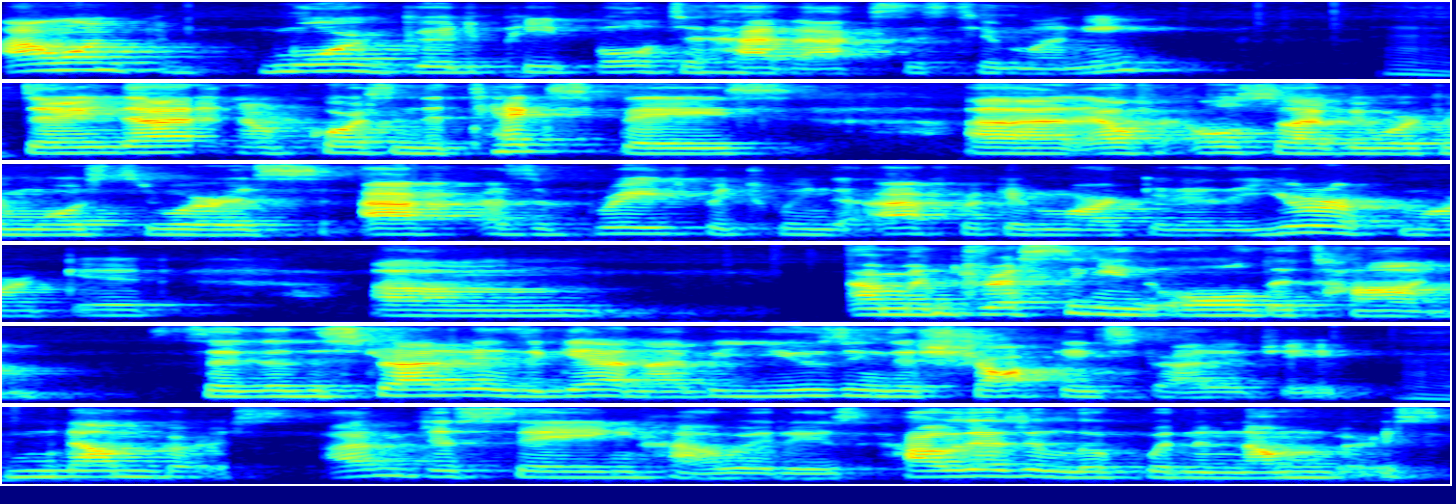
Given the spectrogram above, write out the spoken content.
I want more good people to have access to money. So in that, and of course, in the tech space, uh, also I've been working most towards Af- as a bridge between the African market and the Europe market. Um, I'm addressing it all the time. So the, the strategy is again, I've been using the shocking strategy, numbers. I'm just saying how it is. How does it look with the numbers?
